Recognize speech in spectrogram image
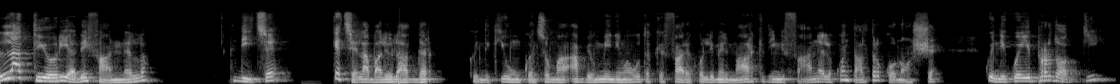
la teoria dei funnel dice che c'è la value ladder, quindi chiunque insomma abbia un minimo avuto a che fare con l'email marketing, funnel o quant'altro conosce. Quindi quei prodotti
